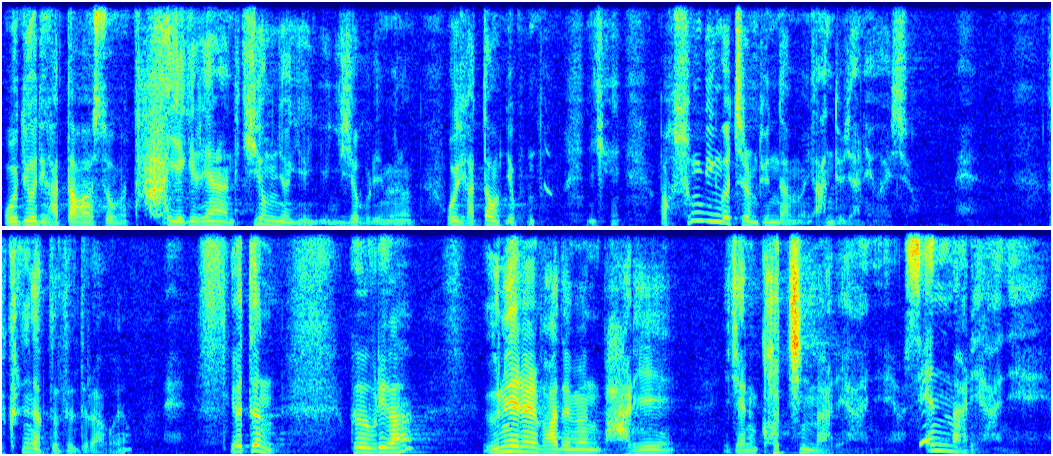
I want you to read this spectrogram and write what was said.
어디 어디 갔다 왔어 뭐다 얘기를 해놨는데 기억력이 잊어버리면 어디 갔다 온지. 이게 막 숨긴 것처럼 된다면 안 되잖아요, 그죠? 예. 그런 생각도 들더라고요. 예. 여튼 그 우리가 은혜를 받으면 말이 이제는 거친 말이 아니에요, 센 말이 아니에요.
